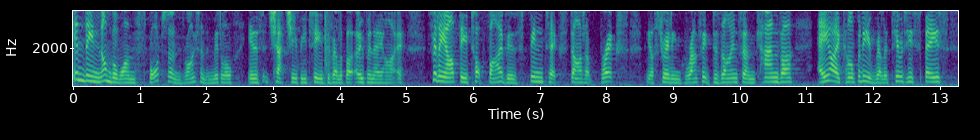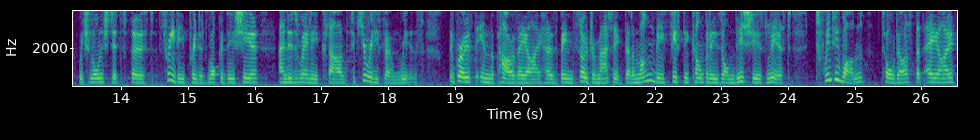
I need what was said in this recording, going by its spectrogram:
In the number one spot, and right in the middle, is ChatGPT developer OpenAI. Filling out the top five is fintech startup Brex, the Australian graphic design firm Canva, AI company Relativity Space, which launched its first 3D printed rocket this year, and Israeli cloud security firm Wiz. The growth in the power of AI has been so dramatic that among the 50 companies on this year's list, 21 told us that AI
